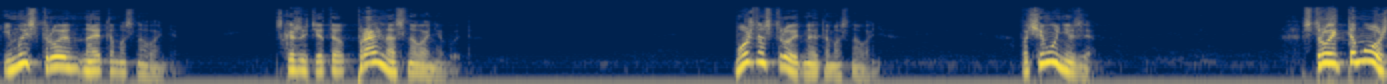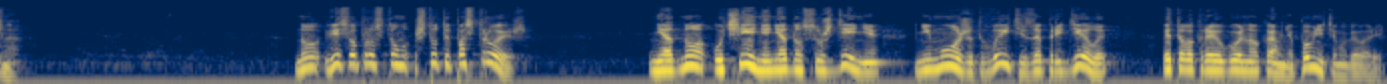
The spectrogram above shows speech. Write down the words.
И мы строим на этом основании. Скажите, это правильное основание будет? Можно строить на этом основании? Почему нельзя? Строить-то можно. Но весь вопрос в том, что ты построишь. Ни одно учение, ни одно суждение – не может выйти за пределы этого краеугольного камня. Помните, мы говорили?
